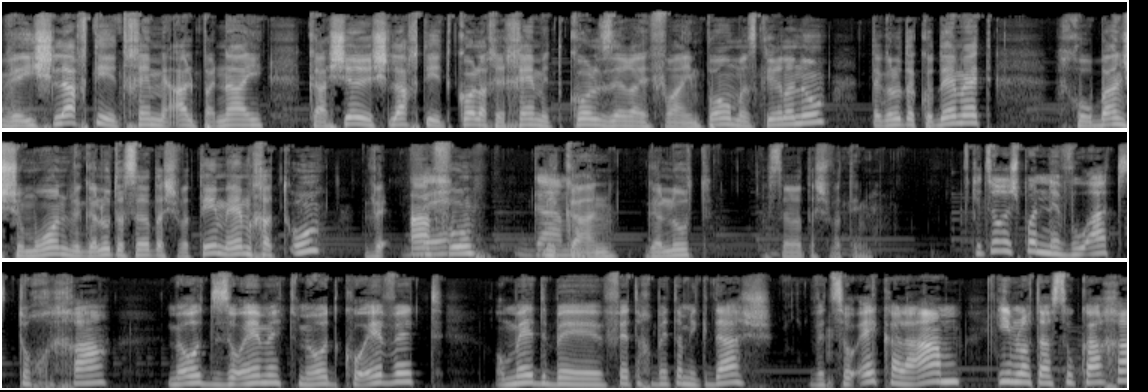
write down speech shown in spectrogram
והשלכתי אתכם מעל פניי, כאשר השלכתי את כל אחיכם, את כל זרע אפרים. פה הוא מזכיר לנו את הגלות הקודמת, חורבן שומרון וגלות עשרת השבטים, הם חטאו ועפו וגם... מכאן, גלות עשרת השבטים. קיצור, יש פה נבואת תוכחה מאוד זועמת, מאוד כואבת, עומד בפתח בית המקדש וצועק על העם, אם לא תעשו ככה,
